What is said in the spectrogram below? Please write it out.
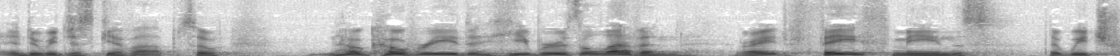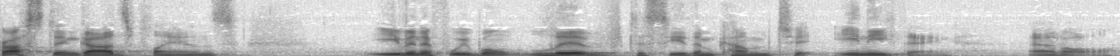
And do we just give up? So, no, go read Hebrews 11, right? Faith means that we trust in God's plans, even if we won't live to see them come to anything at all.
